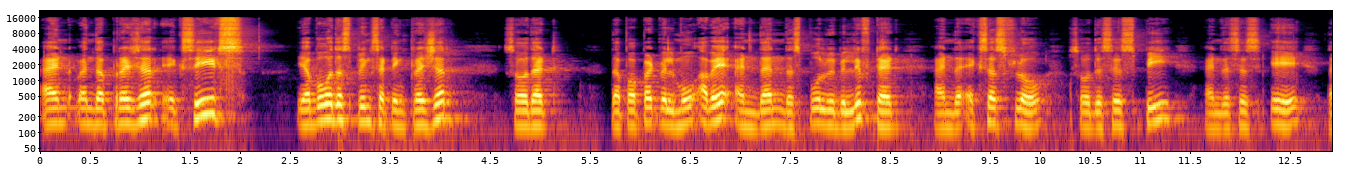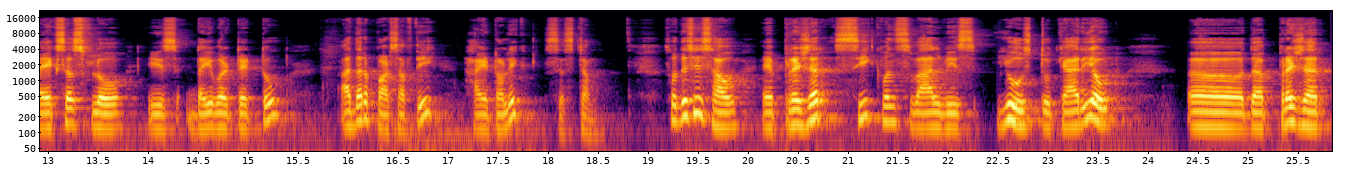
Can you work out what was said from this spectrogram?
And when the pressure exceeds above the spring setting pressure so that the poppet will move away and then the spool will be lifted and the excess flow so this is P and this is A the excess flow is diverted to other parts of the hydraulic system. So this is how a pressure sequence valve is used to carry out uh, the pressure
